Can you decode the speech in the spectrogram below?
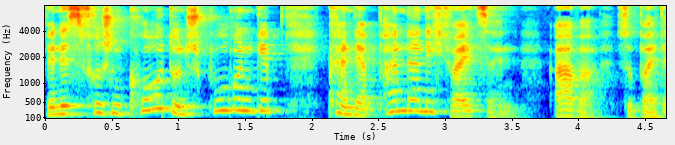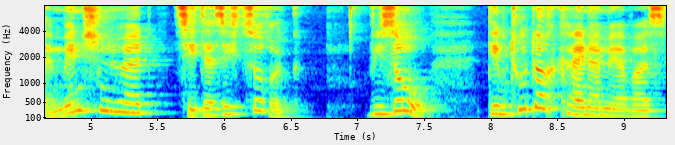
Wenn es frischen Kot und Spuren gibt, kann der Panda nicht weit sein. Aber sobald er Menschen hört, zieht er sich zurück. Wieso? Dem tut doch keiner mehr was.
